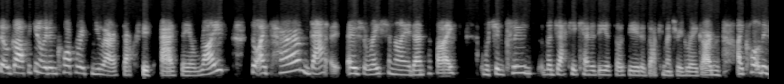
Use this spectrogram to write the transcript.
So Gothic, you know, it incorporates new aristocracies as they arise. So I term that iteration I identify, which includes the Jackie Kennedy associated documentary Grey Gardens. I call this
